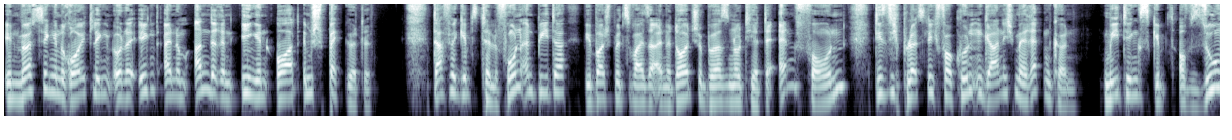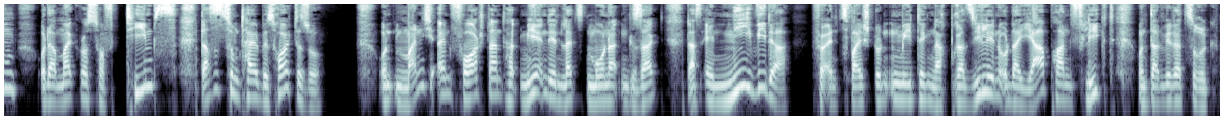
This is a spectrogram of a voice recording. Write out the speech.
in Mössingen, Reutlingen oder irgendeinem anderen Ingenort im Speckgürtel. Dafür gibt's Telefonanbieter, wie beispielsweise eine deutsche börsennotierte Enphone, die sich plötzlich vor Kunden gar nicht mehr retten können. Meetings gibt's auf Zoom oder Microsoft Teams, das ist zum Teil bis heute so. Und manch ein Vorstand hat mir in den letzten Monaten gesagt, dass er nie wieder für ein Zwei-Stunden-Meeting nach Brasilien oder Japan fliegt und dann wieder zurück.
